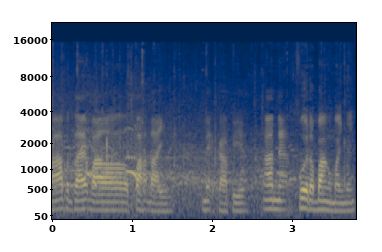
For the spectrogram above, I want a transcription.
បាល់ប៉ុន្តែបាល់ប៉ះដៃអ្នកការពារអាអ្នកធ្វើរបាំងអំបញ្ញមិញ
